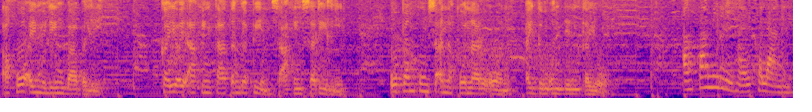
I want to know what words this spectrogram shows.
ako ay muling babalik. Kayo ay aking tatanggapin sa aking sarili, upang kung saan ako naroon ay dumoon din kayo. Ang pamilihan sa langit.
